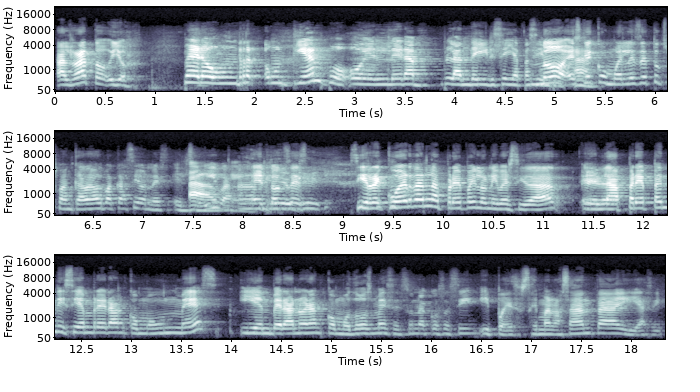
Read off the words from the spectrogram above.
al rato. Y yo, Pero un, un tiempo, o él era plan de irse ya siempre. no, es Ah. que como él es de Tuxpan cada vacaciones, él se Ah, iba. Ah, Entonces, si recuerdan la prepa y la universidad, en la prepa en diciembre eran como un mes y en verano eran como dos meses, una cosa así, y pues Semana Santa y así.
